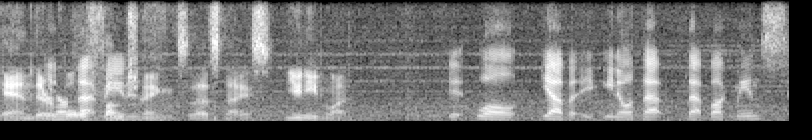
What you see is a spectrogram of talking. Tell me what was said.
and they're You know both that means? functioning, so that's nice. You need one. It, well, yeah, but you know what that that bug means?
